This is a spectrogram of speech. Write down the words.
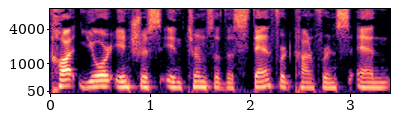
caught your interest in terms of the Stanford conference and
